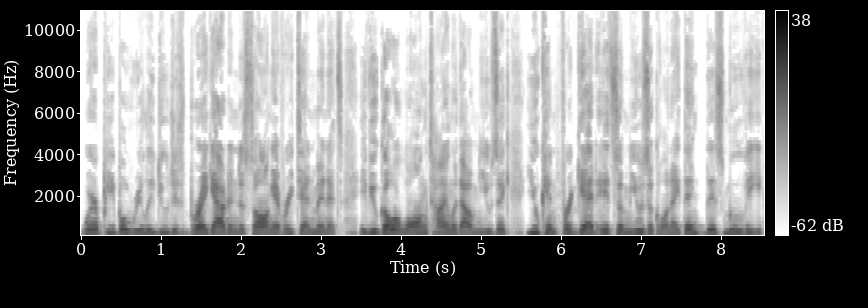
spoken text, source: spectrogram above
where people really do just break out into song every 10 minutes. If you go a long time without music, you can forget it's a musical. And I think this movie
